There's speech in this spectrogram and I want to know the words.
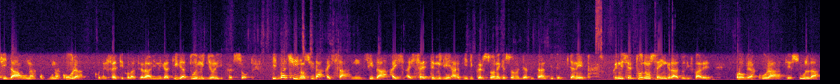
si dà una, una, cura con effetti collaterali negativi a 2 milioni di persone. Il vaccino si dà ai sani, si dà ai, ai 7 miliardi di persone che sono gli abitanti del pianeta. Quindi se tu non sei in grado di fare prove accurate sulla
